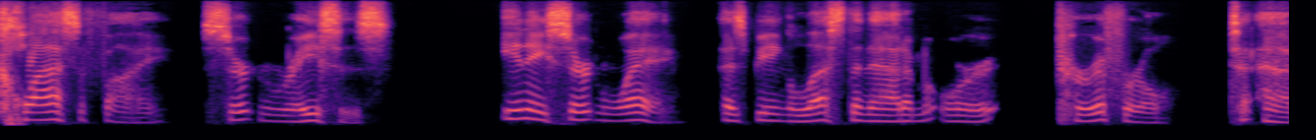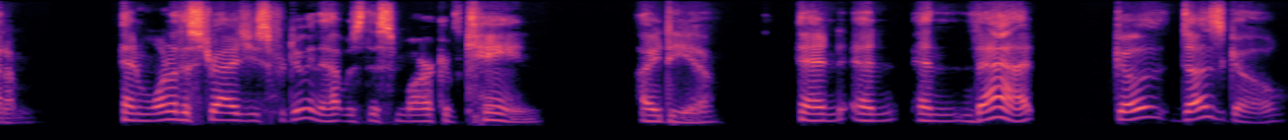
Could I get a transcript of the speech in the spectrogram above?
classify certain races in a certain way as being less than Adam or peripheral to Adam. And one of the strategies for doing that was this mark of Cain idea. And and and that go does go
